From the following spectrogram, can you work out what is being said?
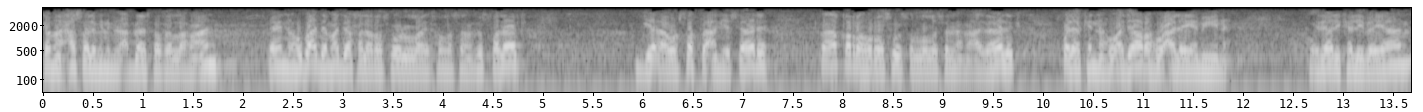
كما حصل من ابن عباس رضي الله عنه. فإنه بعدما دخل رسول الله صلى الله عليه وسلم في الصلاة جاء وصف عن يساره فأقره الرسول صلى الله عليه وسلم على ذلك ولكنه أداره على يمينه. وذلك لبيان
